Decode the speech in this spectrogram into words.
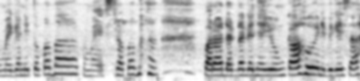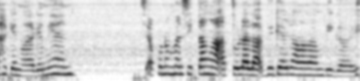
Kung may ganito pa ba, kung may extra pa ba. Para dagdagan niya yung kahoy, inibigay sa akin, mga ganyan. Si ako naman si tanga at tulala, bigay lang lang bigay.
